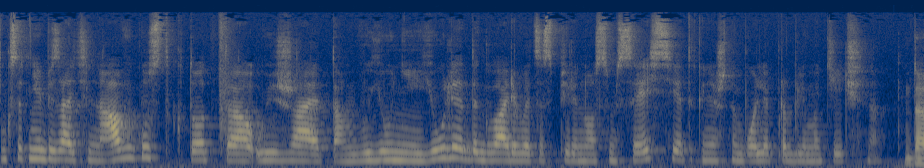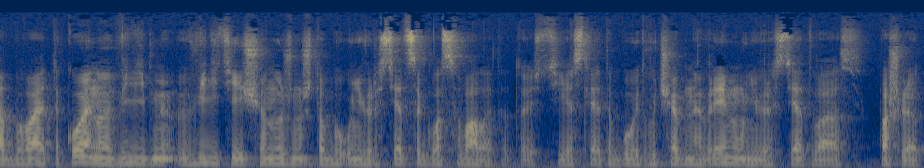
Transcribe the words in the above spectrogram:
Ну, кстати, не обязательно август. Кто-то уезжает там в июне-июле, договаривается с переносом сессии. Это, конечно, более проблематично. Да, бывает такое, но видите, еще нужно, чтобы университет согласовал это. То есть, если это будет в учебное время, университет вас пошлет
